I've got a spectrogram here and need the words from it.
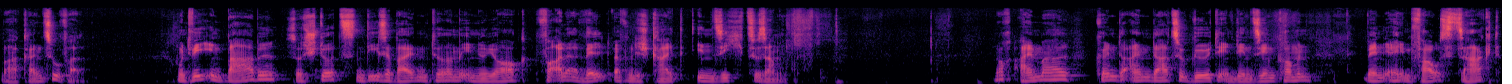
war kein Zufall. Und wie in Babel, so stürzten diese beiden Türme in New York vor aller Weltöffentlichkeit in sich zusammen. Noch einmal könnte einem dazu Goethe in den Sinn kommen, wenn er im Faust sagt,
